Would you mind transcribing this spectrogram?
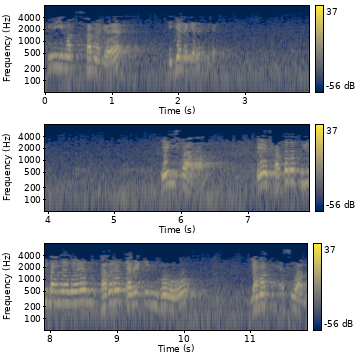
කිරීමත් සමග ඉගෙනගෙන තිබෙනවා. ඒ නිසා ඒ සතර පිළිබඳව කවර තැනකින් හෝ යමක් ඇසුවම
